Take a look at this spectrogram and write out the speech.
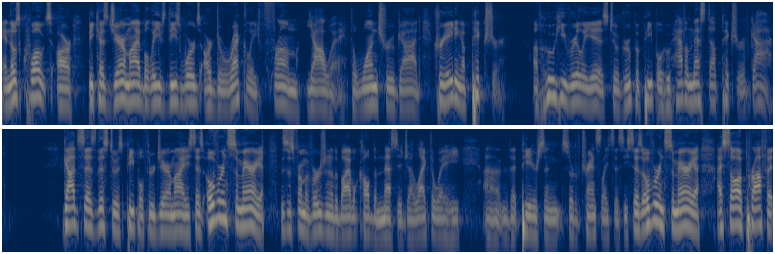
And those quotes are because Jeremiah believes these words are directly from Yahweh, the one true God, creating a picture of who he really is to a group of people who have a messed up picture of God. God says this to his people through Jeremiah. He says, Over in Samaria, this is from a version of the Bible called the Message. I like the way he, uh, that Peterson sort of translates this. He says, Over in Samaria, I saw a prophet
